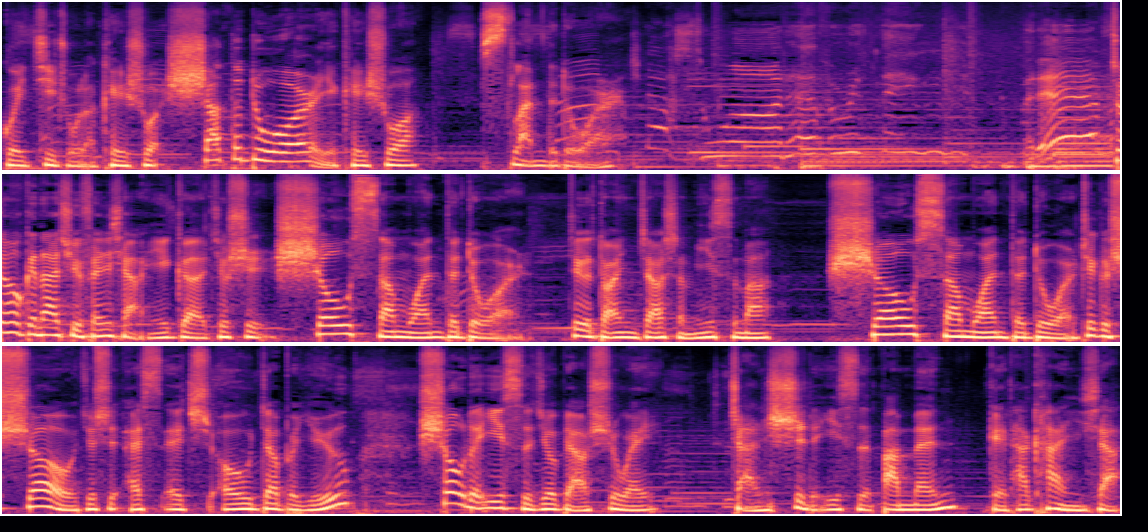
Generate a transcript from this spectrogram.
各位记住了，可以说 shut the door，也可以说 slam the door。 最后跟大家去分享一个，就是 show someone the door 这个短语，你知道什么意思吗？Show someone the door，这个 show 就是 S H O W，show 的意思就表示为展示的意思，把门给他看一下。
